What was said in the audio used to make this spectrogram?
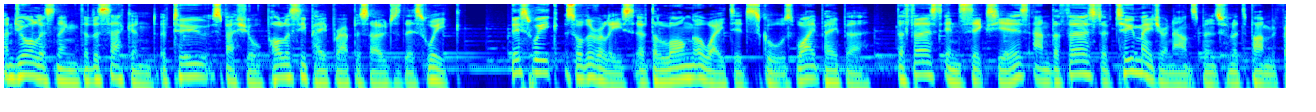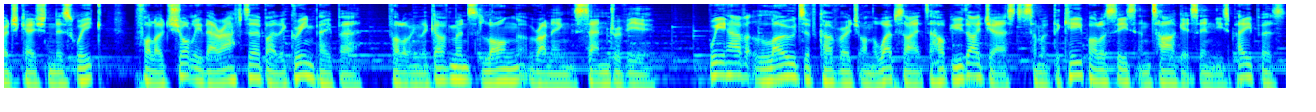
and you're listening to the second of two special policy paper episodes this week. This week saw the release of the long awaited Schools White Paper, the first in six years and the first of two major announcements from the Department for Education this week, followed shortly thereafter by the Green Paper, following the government's long running SEND review. We have loads of coverage on the website to help you digest some of the key policies and targets in these papers.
